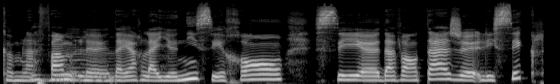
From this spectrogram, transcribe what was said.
Comme la femme, mm-hmm. d'ailleurs, la yoni, c'est rond, c'est davantage les cycles,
